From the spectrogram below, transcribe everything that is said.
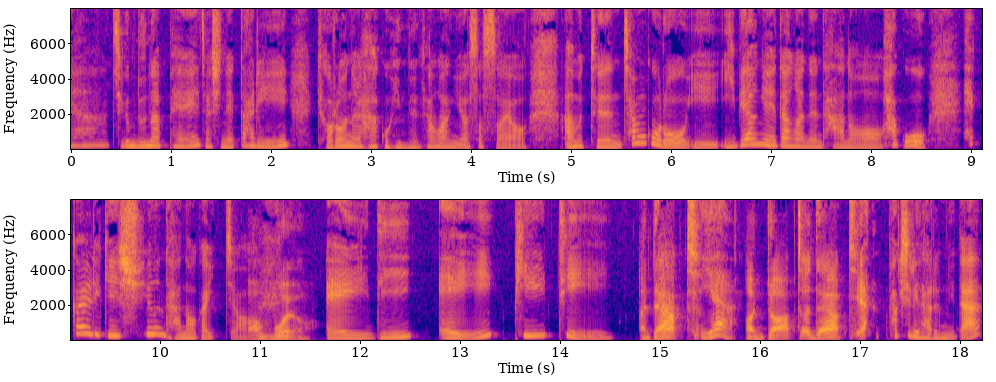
야, 지금 눈앞에 자신의 딸이 결혼을 하고 있는 상황이었었어요. 아무튼 참고로 이 입양에 해당하는 단어하고 헷갈리기 쉬운 단어가 있죠. 어, 뭐예요? A D A P T. Adapt. Yeah. Adopt, adapt. 야, 확실히 다릅니다.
